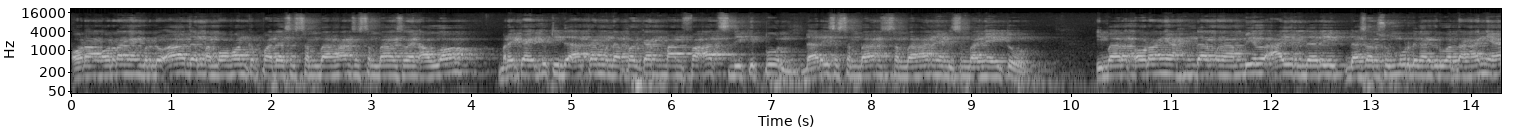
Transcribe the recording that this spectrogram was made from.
Orang-orang yang berdoa dan memohon kepada sesembahan-sesembahan selain Allah mereka itu tidak akan mendapatkan manfaat sedikit pun dari sesembahan-sesembahan yang disembahnya itu. Ibarat orang yang hendak mengambil air dari dasar sumur dengan kedua tangannya,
